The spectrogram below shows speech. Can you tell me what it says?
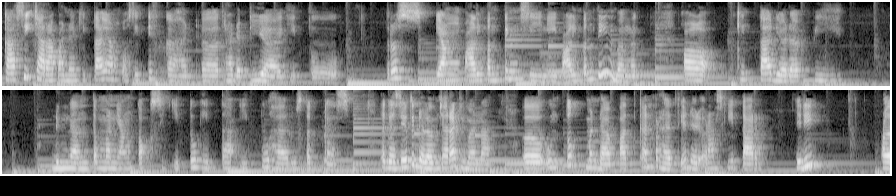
kasih cara pandang kita yang positif ke eh, terhadap dia gitu. Terus yang paling penting sih ini paling penting banget kalau kita dihadapi dengan teman yang toksik itu kita itu harus tegas. Tegasnya itu dalam cara gimana? E, untuk mendapatkan perhatian dari orang sekitar. Jadi e,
